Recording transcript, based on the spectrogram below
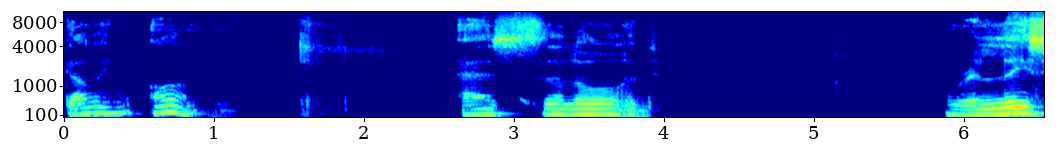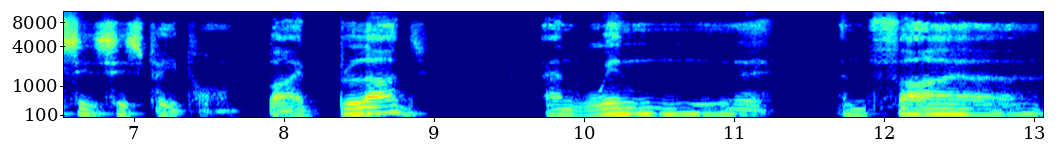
going on as the Lord releases his people by blood and wind and fire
